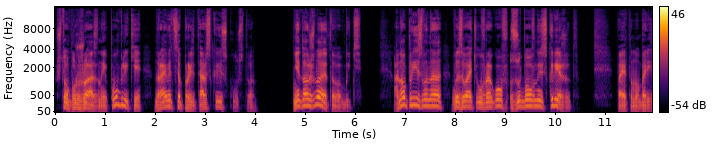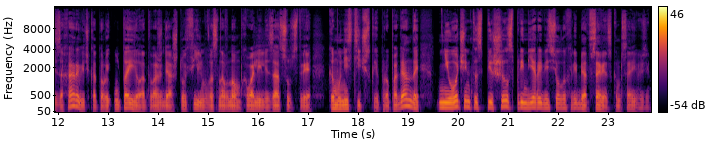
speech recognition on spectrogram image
что буржуазной публике нравится пролетарское искусство. Не должно этого быть. Оно призвано вызывать у врагов зубовный скрежет. Поэтому Борис Захарович, который утаил от вождя, что фильм в основном хвалили за отсутствие коммунистической пропаганды, не очень-то спешил с премьерой «Веселых ребят» в Советском Союзе.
